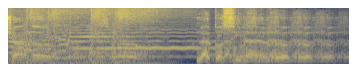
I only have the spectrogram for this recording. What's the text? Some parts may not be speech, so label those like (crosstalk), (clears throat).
escuchando La Cocina del Rock.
